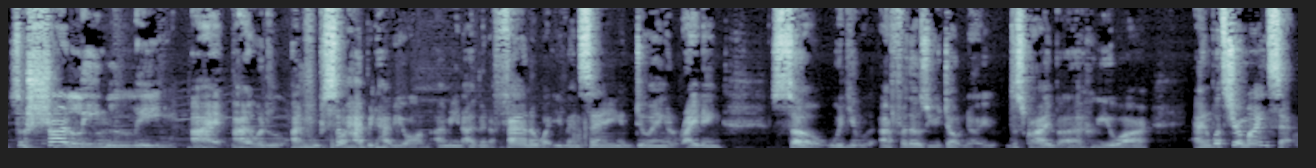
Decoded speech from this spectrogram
So Charlene Li, I, I would I'm so happy to have you on. I mean, I've been a fan of what you've been saying and doing and writing. So, would you, uh, for those of you who don't know, you describe uh, who you are and what's your mindset?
